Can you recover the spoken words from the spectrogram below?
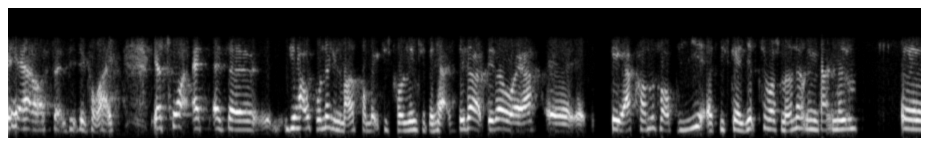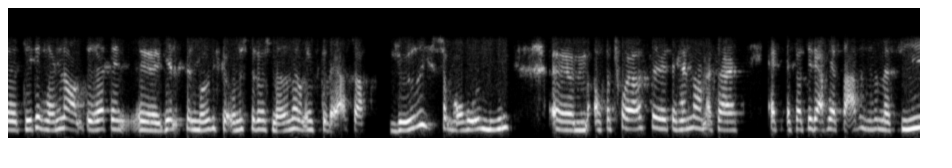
Det er også altid, det er korrekt. Jeg tror, at altså, vi har jo grundlæggende meget pragmatisk holdning til det her. Altså, det, der, det der jo er, øh, det er kommet for at blive, at vi skal have hjælp til vores madlavning en gang imellem. Øh, det, det handler om, det er, at den øh, hjælp, den måde, vi skal understøtte vores madlavning, skal være så lødig som overhovedet muligt. Øhm, og så tror jeg også, øh, det handler om, altså, at altså, det er derfor, jeg startede ligesom med at sige,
